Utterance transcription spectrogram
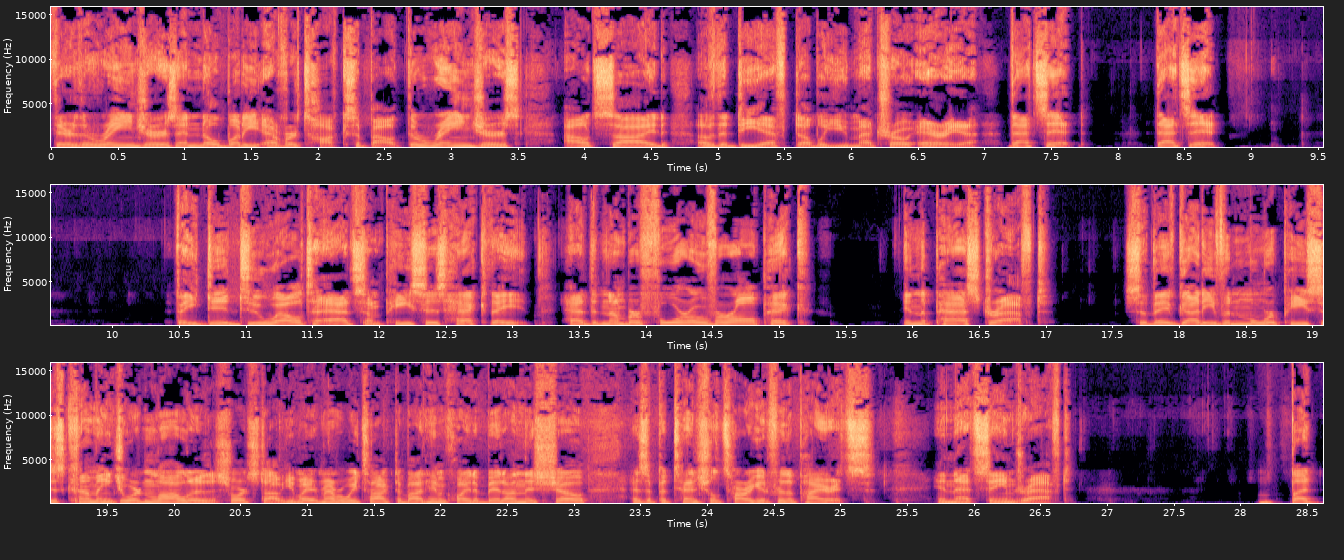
they're the Rangers and nobody ever talks about the Rangers outside of the DFW metro area. That's it. That's it. They did too well to add some pieces. Heck, they had the number four overall pick in the past draft. So they've got even more pieces coming. Jordan Lawlar, the shortstop, you might remember we talked about him quite a bit on this show as a potential target for the Pirates in that same draft. But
